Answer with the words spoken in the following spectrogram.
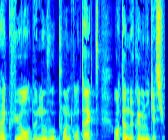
incluant de nouveaux points de contact en termes de communication.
